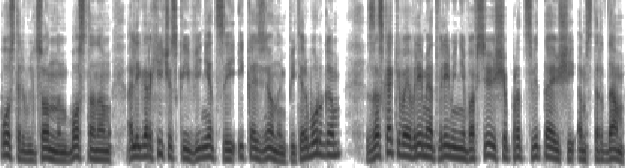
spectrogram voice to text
постреволюционным Бостоном, олигархической Венецией и казенным Петербургом, заскакивая время от времени во все еще процветающий Амстердам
